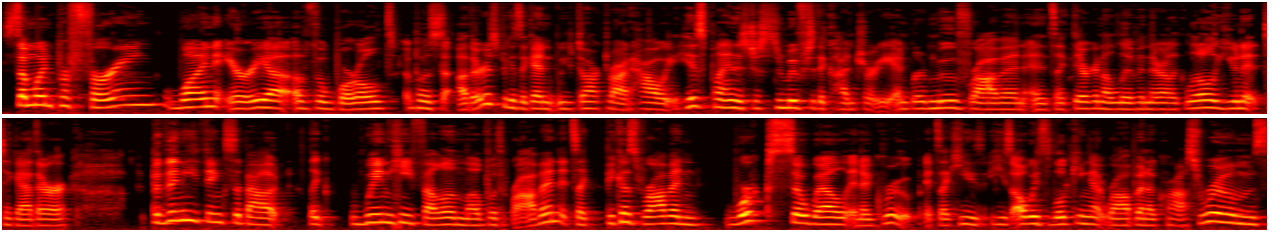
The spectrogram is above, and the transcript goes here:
someone preferring one area of the world opposed to others because again we've talked about how his plan is just to move to the country and remove robin and it's like they're going to live in their like little unit together but then he thinks about like when he fell in love with Robin, it's like because Robin works so well in a group. It's like he's he's always looking at Robin across rooms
